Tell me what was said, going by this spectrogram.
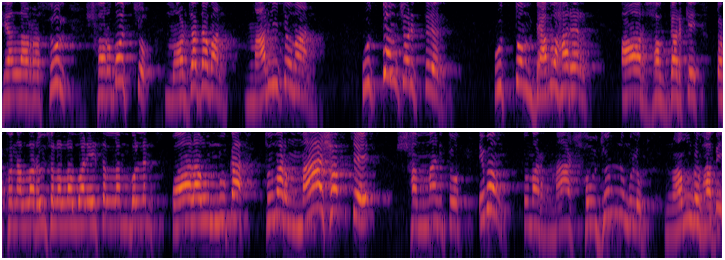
হে আল্লাহ রসুল, সর্বোচ্চ মর্যাদাবান মার্জিতমান উত্তম চরিত্রের, উত্তম ব্যবহারের আর হকদারকে তখন আল্লাহ রহুল সাল্লাহ আলিয়াল্লাম বললেন কলা উম্মুকা, তোমার মা সবচেয়ে সম্মানিত এবং তোমার মা সৌজন্যমূলক নম্রভাবে,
